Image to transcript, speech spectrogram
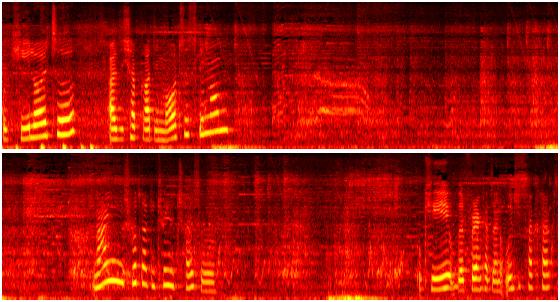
Okay, Leute. Also ich habe gerade den Mortis genommen. Ich wurde gerade gekillt. Scheiße. Okay, der Frank hat seine Ulti verkackt.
